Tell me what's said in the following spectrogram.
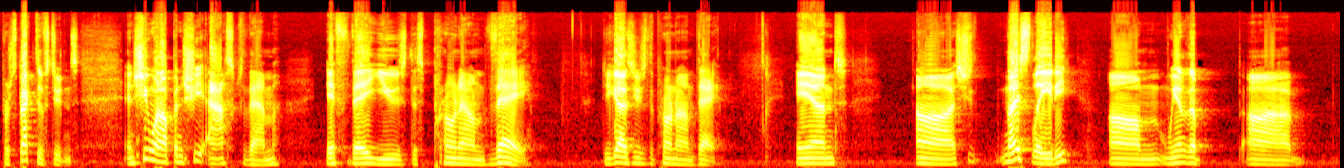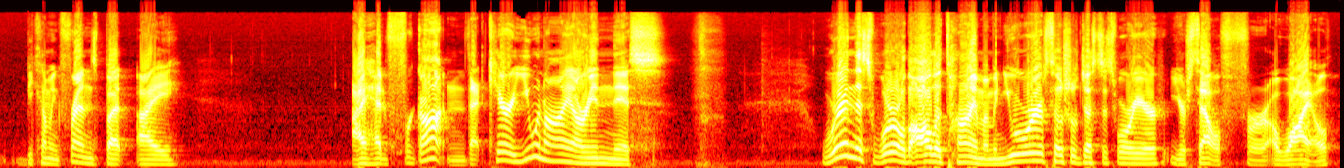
prospective students. And she went up and she asked them if they used this pronoun they. Do you guys use the pronoun they? And uh, she's nice lady. Um, we ended up uh, becoming friends, but I I had forgotten that Keri, you and I are in this. We're in this world all the time. I mean, you were a social justice warrior yourself for a while.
